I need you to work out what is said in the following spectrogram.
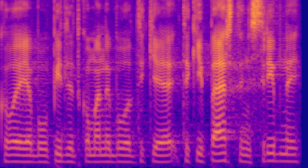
коли я був підлітком, у мене був таке, такий перстень срібний,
